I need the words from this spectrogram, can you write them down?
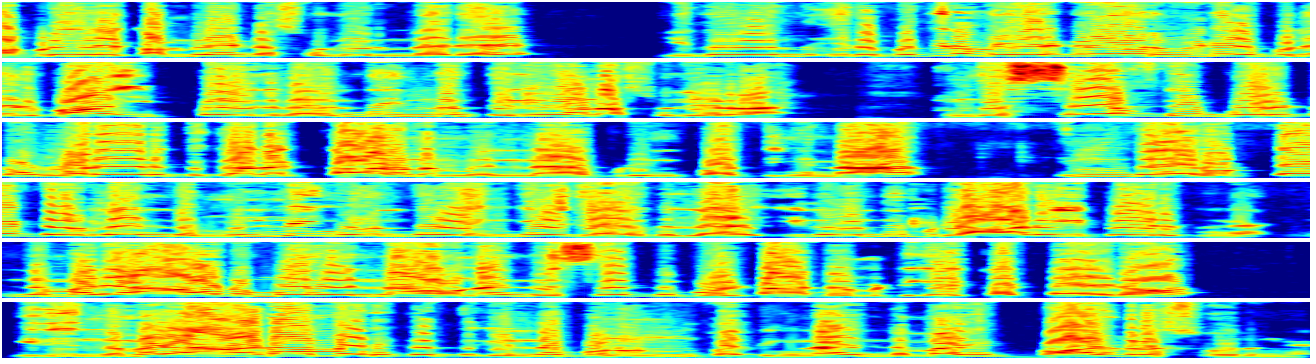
அப்படிங்கிற கம்ப்ளைண்ட சொல்லியிருந்தாரு. இது இதை பத்தி நம்ம ஏற்கனவே ஒரு வீடியோ பண்ணிருக்கோம் இப்போ இதுல வந்து இன்னும் தெளிவா நான் சொல்லிடுறேன். இந்த சேஃப்டி போல்ட் உடையறதுக்கான காரணம் என்ன அப்படின்னு பாத்தீங்கன்னா இந்த ரொட்டேட்டர்ல இந்த மில்லிங் வந்து எங்கேஜ் ஆகுது இல்ல இது வந்து இப்படி ஆடிக்கிட்டே இருக்குங்க. இந்த மாதிரி ஆடும்போது என்ன ஆகும்னா இந்த சேஃப்டி போல்ட் ஆட்டோமேட்டிக்கா கட் ஆயிடும். இது இந்த மாதிரி ஆடாம இருக்கிறதுக்கு என்ன பண்ணணும்னு பாத்தீங்கன்னா இந்த மாதிரி பால்ட்ரஸ் வருங்க.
